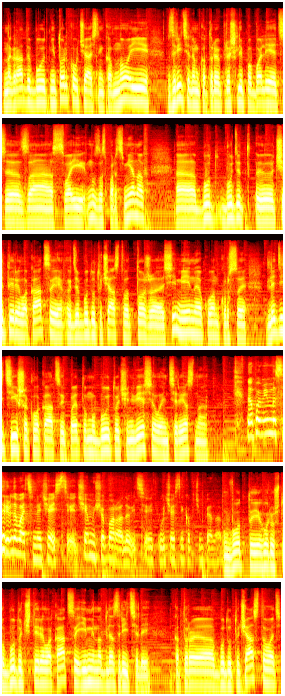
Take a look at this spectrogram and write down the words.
награды будут не только участникам, но и зрителям, которые пришли поболеть э, за свои, ну, за спортсменов. Э, буд- Будет э, четыре локации, где будут участвовать тоже семейные конкурсы, для детишек локации, поэтому будет очень весело, интересно. Ну, а помимо соревновательной части, чем еще порадуете участников чемпионата? Вот я говорю, что будут четыре локации именно для зрителей, которые будут участвовать.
